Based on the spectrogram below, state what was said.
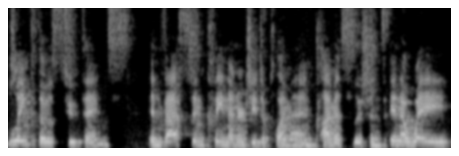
link those two things invest in clean energy deployment and climate solutions in a way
